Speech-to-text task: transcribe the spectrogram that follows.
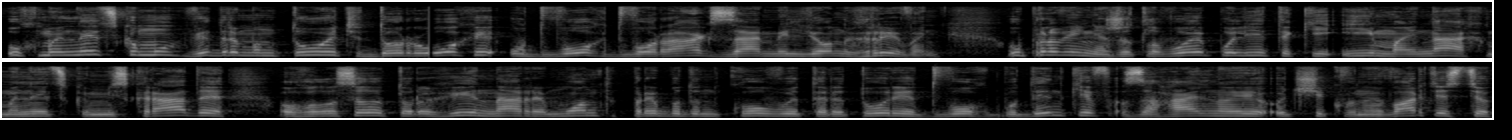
У Хмельницькому відремонтують дороги у двох дворах за мільйон гривень. Управління житлової політики і майна Хмельницької міськради оголосили торги на ремонт прибудинкової території двох будинків загальною очікуваною вартістю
